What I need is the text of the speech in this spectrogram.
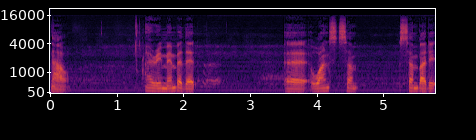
Now, I remember that uh, once some somebody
